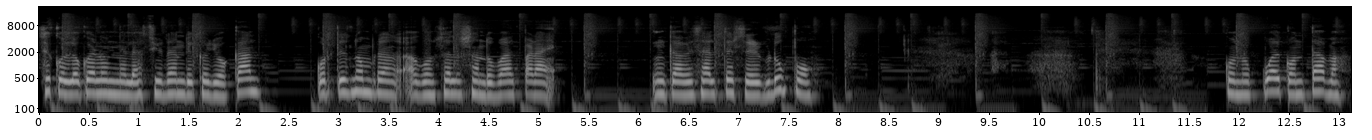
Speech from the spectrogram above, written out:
Se colocaron en la ciudad de Coyoacán. Cortés nombra a Gonzalo Sandoval para encabezar el tercer grupo, con lo cual contaba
